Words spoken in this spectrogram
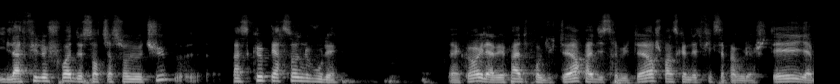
il a fait le choix de sortir sur YouTube parce que personne ne voulait. D'accord Il n'avait pas de producteur, pas de distributeur. Je pense que Netflix n'a pas voulu acheter. Il y.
